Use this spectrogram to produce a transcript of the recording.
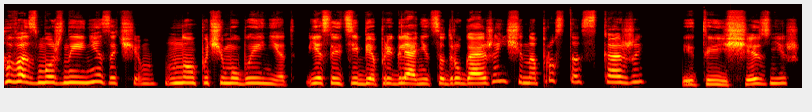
Возможно, и незачем. Но почему бы и нет? Если тебе приглянется другая женщина, просто скажи. И ты исчезнешь?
